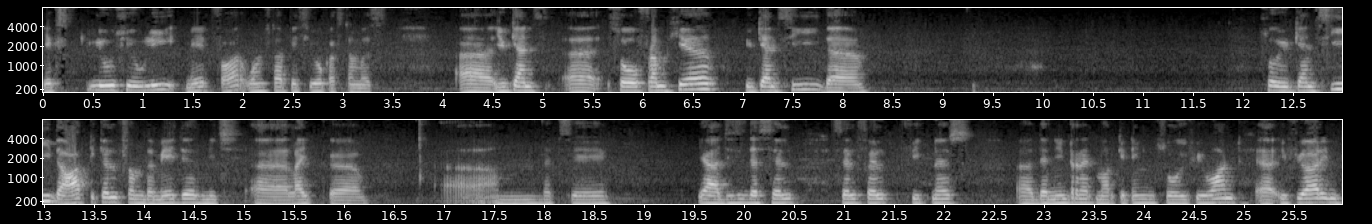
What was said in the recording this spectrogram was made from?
exclusively made for one stop SEO customers. Uh, you can uh, so from here you can see the so you can see the article from the major niche uh, like uh, um, let's say yeah this is the self self-help fitness uh, then internet marketing. So if you want uh, if you are in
